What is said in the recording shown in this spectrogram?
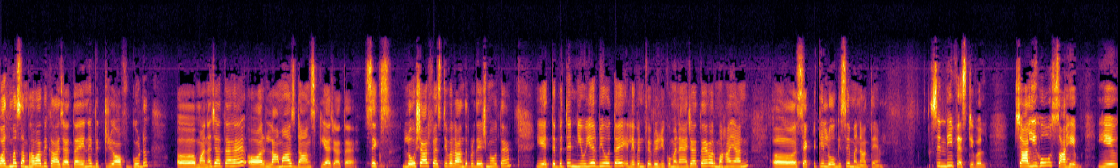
पद्म संभवा भी कहा जाता है इन्हें विक्ट्री ऑफ़ गुड माना जाता है और लामास डांस किया जाता है। सिक्स लोशार फेस्टिवल आंध्र प्रदेश में होता है। ये तिब्बतन न्यू ईयर भी होता है, इलेवन फरवरी को मनाया जाता है और महायान सेक्ट के लोग इसे मनाते हैं। सिंधी फेस्टिवल, चालीहो साहिब। ये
